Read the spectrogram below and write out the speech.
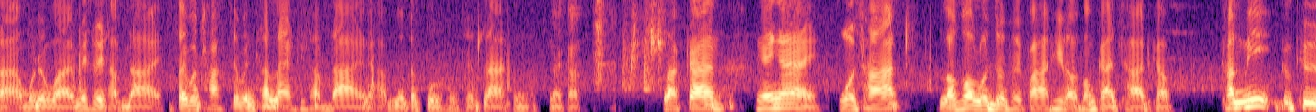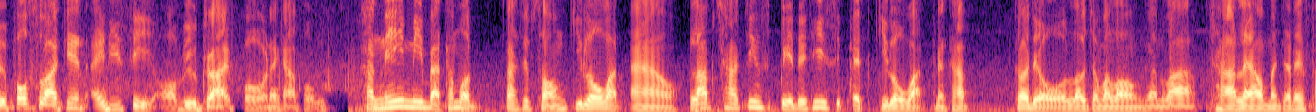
3 Model Y ไม่เคยทำได้ Cybertruck จะเป็นคันแรกที่ทำได้นะครับ ในตระกูลของ Tesla ทั้งหมดนะครับ หลักการง่าย ๆ หัวชาร์จ แล้วก็รถยนต์ไฟฟ้าที่เราต้องการชาร์จครับ คันนี้ก็คือ Volkswagen ID4 All Wheel Drive Pro นะครับผม คันนี้มีแบตทั้งหมด 82 กิโลวัตต์อาวรับชาร์จิ่งสปีดได้ที่ 11 กิโลวัตต์นะครับ ก็เดี๋ยวเราจะมาลองกันว่าชาร์จแล้วมันจะได้ไฟ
